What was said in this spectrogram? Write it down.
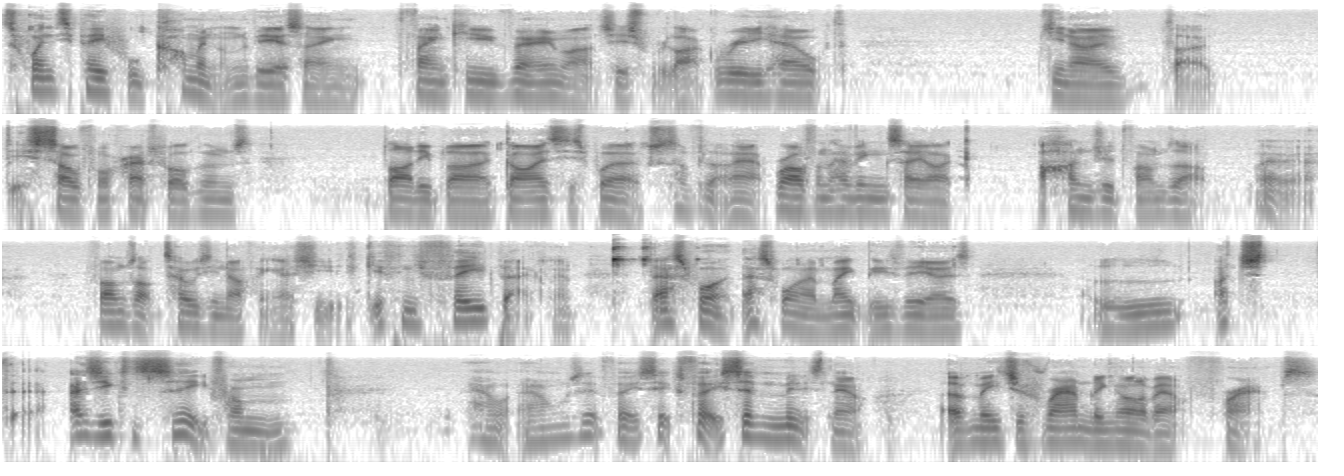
20 people comment on the video saying thank you very much. It's like really helped. You know, like, it solved my crash problems. Bloody blah, guys, this works, or something like that. Rather than having say like a hundred thumbs up. Uh, thumbs up tells you nothing. Actually, it's giving you feedback, man. That's what. That's why I make these videos. I just, as you can see from how, how was it? 36, 37 minutes now of me just rambling on about fraps,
